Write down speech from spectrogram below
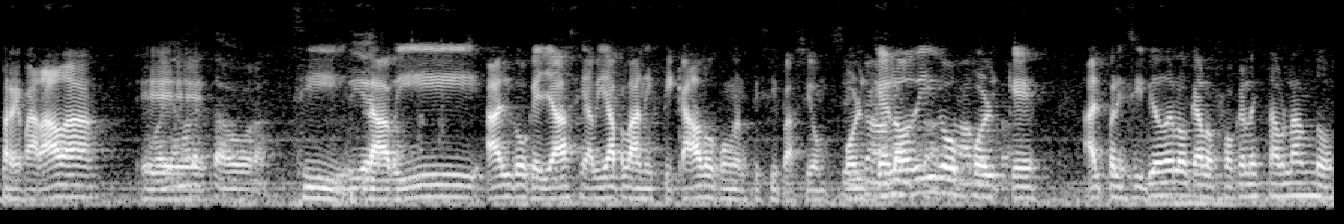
preparada. Eh, Sí, la vi algo que ya se había planificado con anticipación. ¿Por qué lo digo? Porque al principio de lo que a los foques le está hablando,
